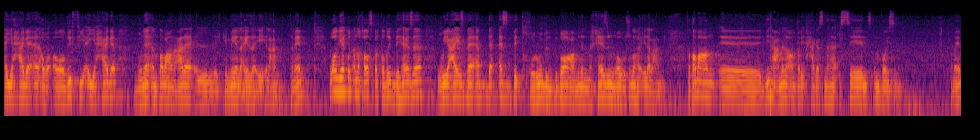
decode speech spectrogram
أي حاجة أو أضيف فيه أي حاجة بناء طبعا على الكمية اللي عايزها إيه العميل. تمام؟ وليكن أنا خلاص ارتضيت بهذا وعايز بقى أبدأ أثبت خروج البضاعة من المخازن ووصولها إلى العميل. فطبعا دي هعملها عن طريق حاجة اسمها ال sales invoicing تمام؟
